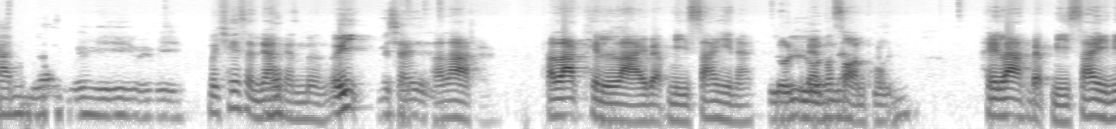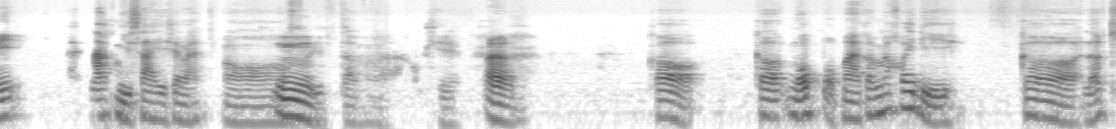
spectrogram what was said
การเมืองไม่มีไม่มี ไม่ใช่สัญญาณการเมือง เอ้ยไม่ใช่ถ้าลาก ถ้าลากเทรนไลน์แบบมีไส้นะลุ้นแล้ลุ้วนมาสอนผมให้ลากแบบมีไส้นี่ลากมีไส้ใช่ไหมอ๋ออมต่อมาโอเคเออก็ก็งบออกมาก็ไม่ค่อยดี ก็แล้ว Q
